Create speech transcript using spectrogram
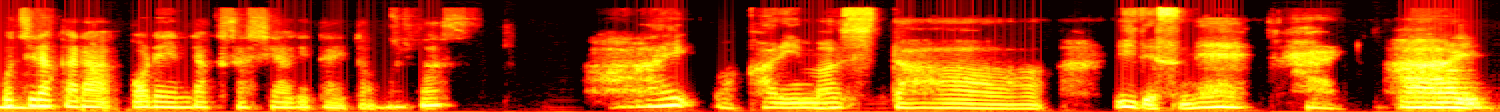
こちらからご連絡差し上げたいと思います。はい。わかりました。いいですね。はい。はい。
